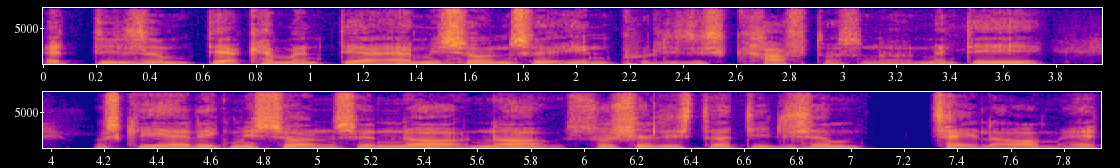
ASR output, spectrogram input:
at det ligesom, der, kan man, der er misundelse en politisk kraft og sådan noget. Men det, måske er det ikke misundelse, når, når socialister de ligesom taler om, at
